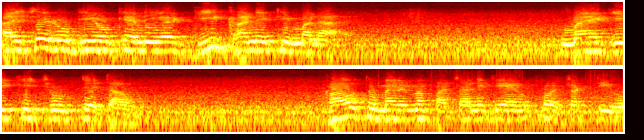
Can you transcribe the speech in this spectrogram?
ऐसे रोगियों के लिए घी खाने की मना है। मैं घी की छूट देता हूँ। खाओ तो मेरे में पचाने की शक्ति हो।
